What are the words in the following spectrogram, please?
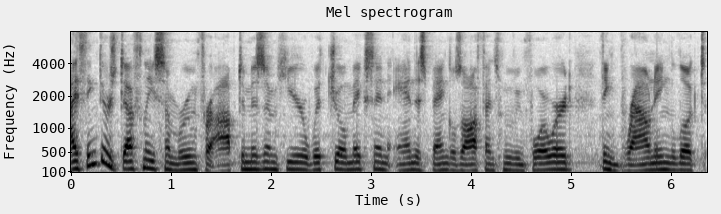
I think there's definitely some room for optimism here with Joe Mixon and this Bengals offense moving forward. I think Browning looked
